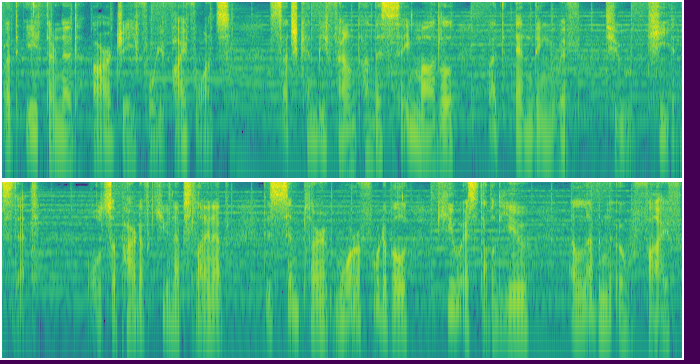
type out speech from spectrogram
but Ethernet RJ45 ones. Such can be found on the same model, but ending with 2T instead. Also part of QNAP's lineup, the simpler, more affordable QSW 1105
